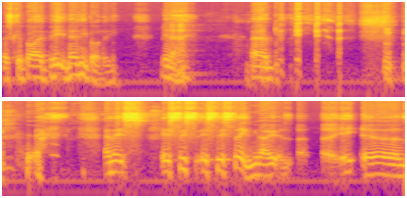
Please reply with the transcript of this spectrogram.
has Cabaye beaten anybody?" You know. Um, and it's it's this it's this thing, you know. Uh, uh,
